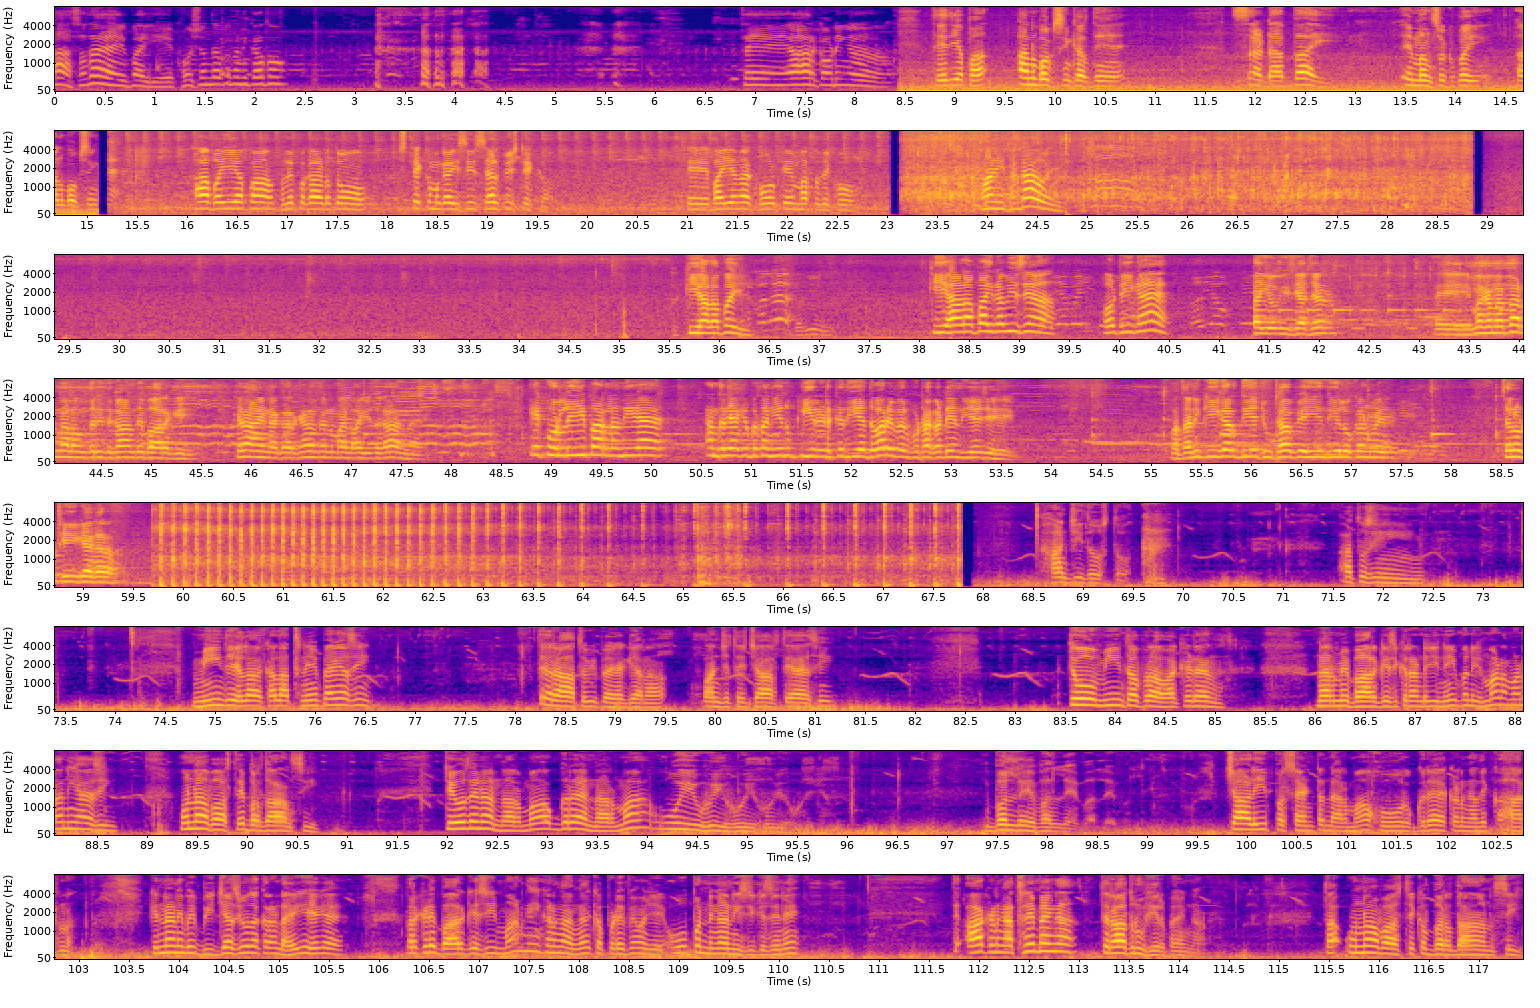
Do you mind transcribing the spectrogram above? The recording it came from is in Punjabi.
ਹੱਸਦਾ ਹੈ ਭਾਈ, ਇਹ ਖੁਸ਼ ਹੁੰਦਾ ਪਤਾ ਨਹੀਂ ਕਾਹਤੋਂ। ਤੇ ਆਹ ਰਿਕਾਰਡਿੰਗ ਤੇ ਇਹਦੀ ਆਪਾਂ ਅਨਬਾਕਸਿੰਗ ਕਰਦੇ ਆਂ ਸਾਡਾ ਭਾਈ, ਇਹ ਮਨਸੁਖ ਭਾਈ ਅਨਬਾਕਸਿੰਗ ਆ ਬਾਈ ਆਪਾਂ ਫਲਿੱਪਕਾਰਟ ਤੋਂ ਸਟਿੱਕ ਮੰਗਾਈ ਸੀ ਸੈਲਫੀ ਸਟਿੱਕ ਤੇ ਬਾਈ ਇਹਨਾਂ ਖੋਲ ਕੇ ਮਤ ਦੇਖੋ। ਪਾਣੀ ਠੰਡਾ ਹੋਏ ਕੀ ਹਾਲ ਆ ਭਾਈ? ਕੀ ਹਾਲ ਆ ਭਾਈ ਰਵੀ ਸਿਆ? ਹੋ ਠੀਕ ਹੈ? ਆਈ ਹੋ ਗਈ ਸੀ ਅੱਜ। ਤੇ ਮੈਂ ਕਿਹਾ ਮੈਂ ਧਰਨਾ ਲਾਉਂ ਤੇਰੀ ਦੁਕਾਨ ਦੇ ਬਾਹਰ ਗਈ ਕਹਿੰਦਾ ਐ ਨਾ ਕਰ, ਕਹਿੰਦਾ ਤੈਨੂੰ ਮੈਂ ਲਾਈਵ ਦਿਖਾਣਾ ਹੈ ਇਹ ਕੁਰਲੀ ਹੀ ਭਰ ਲੈਂਦੀ ਹੈ, ਅੰਦਰ ਜਾ ਕੇ ਪਤਾ ਨਹੀਂ ਇਹਨੂੰ ਕੀ ਰਿੜਕਦੀ ਹੈ, ਦੁਬਾਰੇ ਫਿਰ ਪੁੱਠਾ ਕੱਢ ਜਾਂਦੀ ਹੈ ਜੇ ਇਹ। ਪਤਾ ਨਹੀਂ ਕੀ ਕਰਦੀ ਹੈ ਝੂਠਾ ਪਿਆਈ ਜਾਂਦੀ ਹੈ ਲੋਕਾਂ ਨੂੰ ਇਹ। ਚਲੋ ਠੀਕ ਹੈ ਕਰ ਹਾਂਜੀ ਦੋਸਤੋ। ਆ ਤੁਸੀਂ ਮੀਂਹ ਦੇਖ ਲਾ ਕੱਲ ਹੱਥ ਨੇ ਪੈ ਗਿਆ ਸੀ ਤੇ ਰਾਤ ਵੀ ਪੈ ਗਿਆ 11 5 ਤੇ 4 ਤੇ ਆਇਆ ਸੀ। ਤੇ ਉਹ ਮੀਂਹ ਤਾਂ ਭਰਾਵਾ ਕਿਹੜਾ ਨਰਮੇ ਬਾਰ ਗਏ ਸੀ ਕਰੰਟ ਜੀ ਨਹੀਂ ਬਣੀ, ਮਾੜਾ ਮਾੜਾ ਨਹੀਂ ਆਇਆ ਸੀ। ਉਹਨਾਂ ਵਾਸਤੇ ਵਰਦਾਨ ਸੀ। ਤੇ ਉਹਦੇ ਨਾਲ ਨਰਮਾ ਉਗਰਿਆ ਨਰਮਾ, ਉਈ ਉਈ ਹੋਈ ਹੋਈ ਹੋਈ ਬੱਲੇ ਬੱਲੇ ਬੱਲੇ ਬੱਲੇ। 40% ਨਰਮਾ ਹੋਰ ਉਗਰਿਆ ਕਣੀਆਂ ਦੇ ਕਾਰਨ। ਕਿੰਨਾ ਨੇ ਬਈ, ਬੀਜਿਆ ਸੀ, ਉਹਦਾ ਕਰੰਟ ਹੈ ਹੀ ਹੈਗਾ। ਪਰ ਕਿਹੜੇ ਬਾਹਰ ਗਏ ਸੀ ਮਾਣ ਗਈ ਕਣੀਆਂ ਆਂਗਾਂ ਦੇ ਕੱਪੜੇ ਭਿਉਂ ਜੇ, ਉਹ ਭੰਨੀਆਂ ਨਹੀਂ ਸੀ ਕਿਸੇ ਨੇ। ਤੇ ਆ ਕਣੀਆਂ ਹੱਥ ਨੇ ਪੈਂਗਾ, ਤੇ ਰਾਤ ਨੂੰ ਫੇਰ ਪੈਂਗਾ। ਤਾਂ ਉਹਨਾਂ ਵਾਸਤੇ ਇੱਕ ਵਰਦਾਨ ਸੀ।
